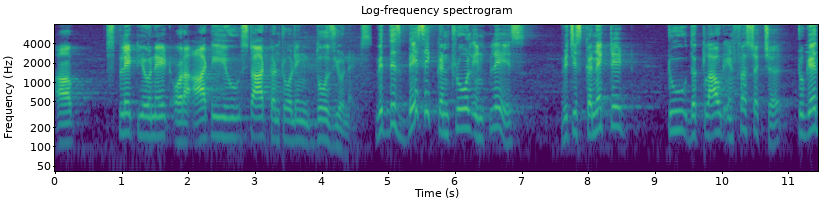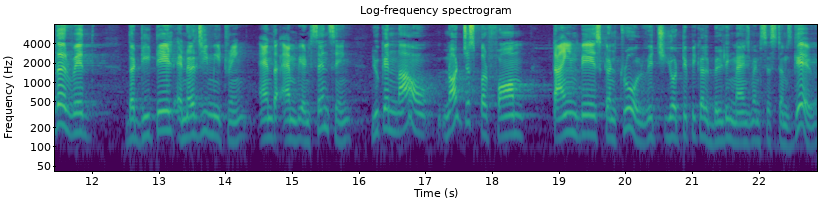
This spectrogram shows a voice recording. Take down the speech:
a split unit or a RTU, start controlling those units. With this basic control in place, which is connected to the cloud infrastructure, together with the detailed energy metering and the ambient sensing, you can now not just perform time-based control, which your typical building management systems give,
